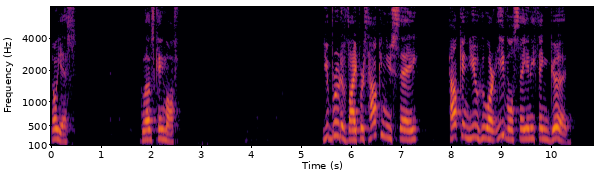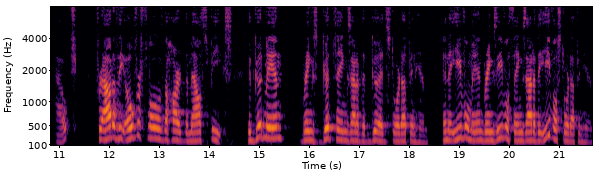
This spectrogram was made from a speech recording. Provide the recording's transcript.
Oh, yes. Gloves came off. You brood of vipers, how can you say how can you who are evil say anything good? Ouch. For out of the overflow of the heart the mouth speaks. The good man brings good things out of the good stored up in him, and the evil man brings evil things out of the evil stored up in him.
